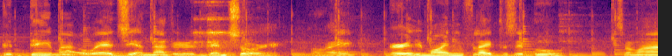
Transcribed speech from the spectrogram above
Good day mga ka-wedgie. Another adventure. Okay? Early morning flight to Cebu. Sa mga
